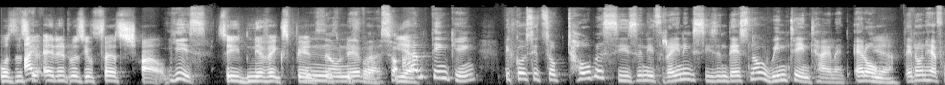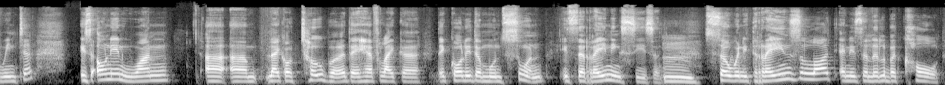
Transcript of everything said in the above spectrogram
Was this I- your, and it was your first child? yes. So you'd never experienced No, this before? never. So yeah. I'm thinking because it's October season, it's raining season. There's no winter in Thailand at all. Yeah. They don't have winter. It's only in one. Uh, um, like October, they have like a, they call it a monsoon. It's the raining season. Mm. So when it rains a lot and it's a little bit cold.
